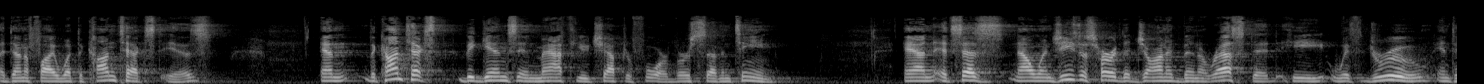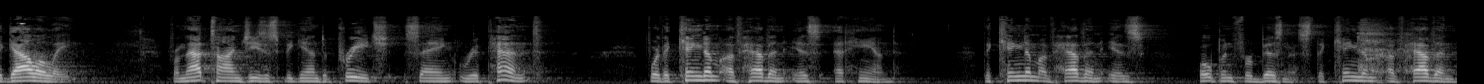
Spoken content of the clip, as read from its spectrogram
identify what the context is. And the context begins in Matthew chapter 4, verse 17. And it says, Now when Jesus heard that John had been arrested, he withdrew into Galilee. From that time, Jesus began to preach, saying, Repent, for the kingdom of heaven is at hand. The kingdom of heaven is open for business. The kingdom of heaven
